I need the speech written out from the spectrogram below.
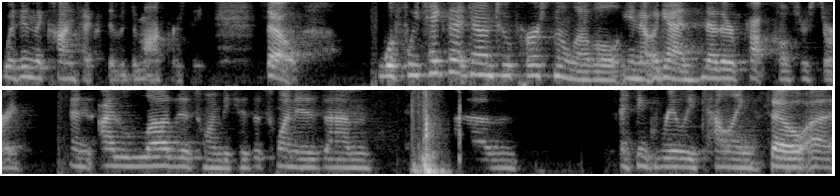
within the context of a democracy. So, if we take that down to a personal level, you know, again, another pop culture story. And I love this one because this one is, um, um, I think, really telling. So, uh,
